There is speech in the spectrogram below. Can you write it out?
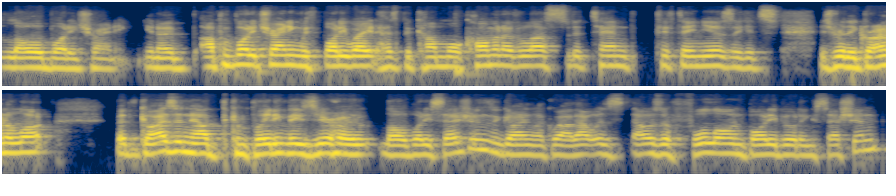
lower body training. You know, upper body training with body weight has become more common over the last sort of 10, 15 years. Like it's it's really grown a lot. But guys are now completing these zero lower body sessions and going like, wow, that was that was a full on bodybuilding session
